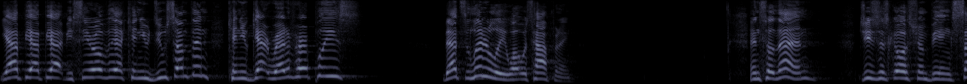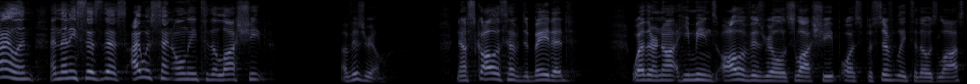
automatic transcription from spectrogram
yap, yap, yap. You see her over there? Can you do something? Can you get rid of her, please? That's literally what was happening. And so then Jesus goes from being silent, and then he says this I was sent only to the lost sheep of Israel. Now, scholars have debated whether or not he means all of Israel is lost sheep or specifically to those lost.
